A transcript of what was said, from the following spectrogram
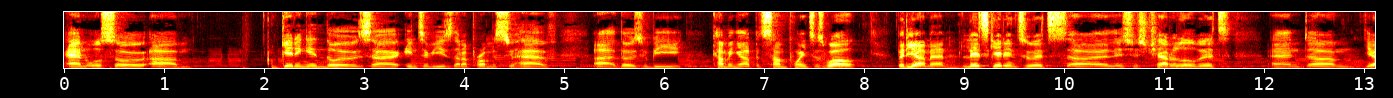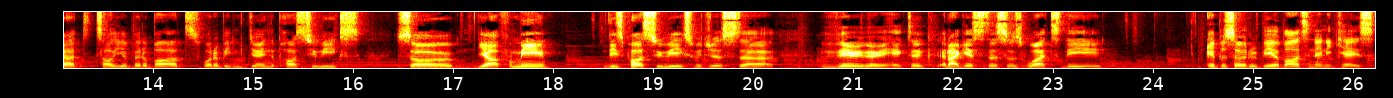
and also um, getting in those uh, interviews that I promised to have. Uh, those will be coming up at some point as well. But yeah, man, let's get into it. Uh, let's just chat a little bit and um, yeah, tell you a bit about what I've been doing the past two weeks. So yeah, for me, these past two weeks were just uh, very, very hectic. And I guess this is what the episode would be about in any case,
